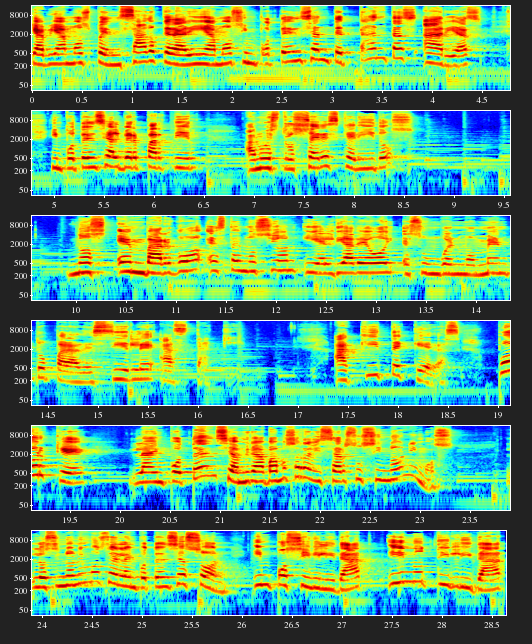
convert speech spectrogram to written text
que habíamos pensado que daríamos, impotencia ante tantas áreas, impotencia al ver partir a nuestros seres queridos, nos embargó esta emoción y el día de hoy es un buen momento para decirle hasta aquí. Aquí te quedas. Porque la impotencia, mira, vamos a revisar sus sinónimos. Los sinónimos de la impotencia son imposibilidad, inutilidad,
